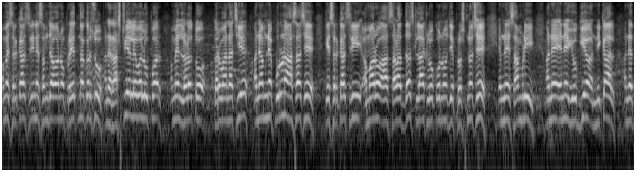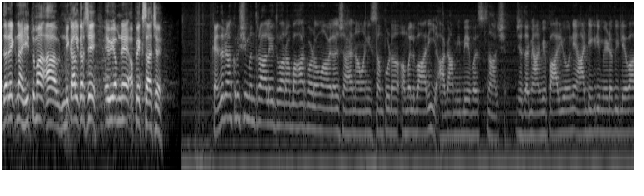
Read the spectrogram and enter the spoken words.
અમે સરકારશ્રીને સમજાવવાનો પ્રયત્ન કરશું અને રાષ્ટ્રીય લેવલ ઉપર અમે લડતો કરવાના છીએ અને અમને પૂર્ણ આશા છે કે સરકારશ્રી અમારો આ સાડા દસ લાખ લોકોનો જે પ્રશ્ન છે એમને સાંભળી અને એને યોગ્ય નિકાલ અને દરેકના હિતમાં આ નિકાલ કરશે એવી અમને અપેક્ષા છે. કેન્દ્રના કૃષિ મંત્રાલય દ્વારા બહાર પાડવામાં આવેલા જાહેરનામાની સંપૂર્ણ અમલવારી આગામી બે વર્ષના છે, જે દરમિયાન વેપારીઓને આ ડિગ્રી મેળવી લેવા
